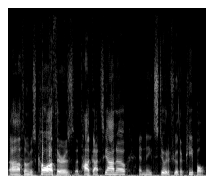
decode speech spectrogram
uh, some of his co-authors, uh, Todd Gaziano and Nate Stewart, a few other people.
